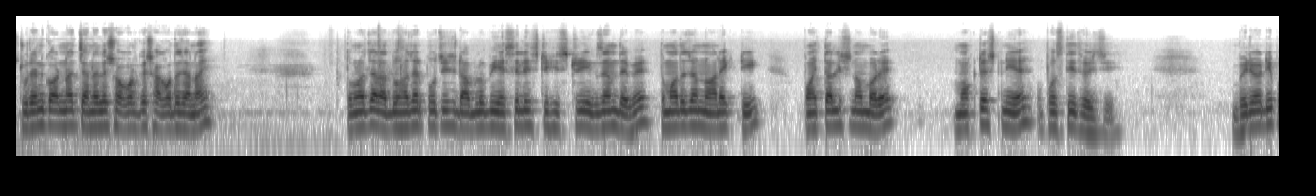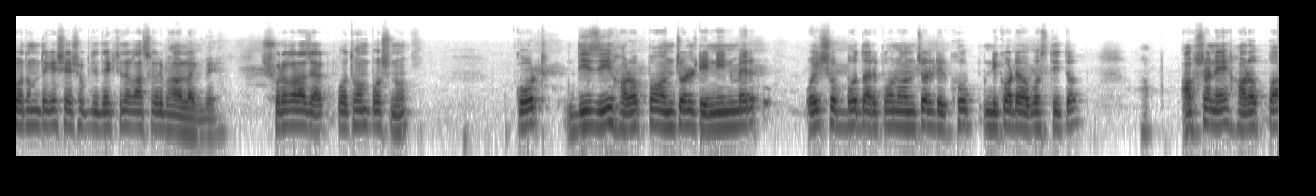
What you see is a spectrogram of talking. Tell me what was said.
স্টুডেন্ট কর্নার চ্যানেলে সকলকে স্বাগত জানাই। তোমরা যারা দু হাজার পঁচিশ ডাব্লিউবি এসএলএসটি হিস্ট্রি এক্সাম দেবে, তোমাদের জন্য আরেকটি পঁয়তাল্লিশ নম্বরে মক টেস্ট নিয়ে উপস্থিত হয়েছি। ভিডিওটি প্রথম থেকে শেষ অবধি দেখতে থাকো, আশা করি ভালো লাগবে। শুরু করা যাক। প্রথম প্রশ্ন কোট দিজি হরপ্পা অঞ্চলটি নিম্নের ওই সভ্যতার কোন অঞ্চলটির খুব নিকটে অবস্থিত? অপশান হরপ্পা,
